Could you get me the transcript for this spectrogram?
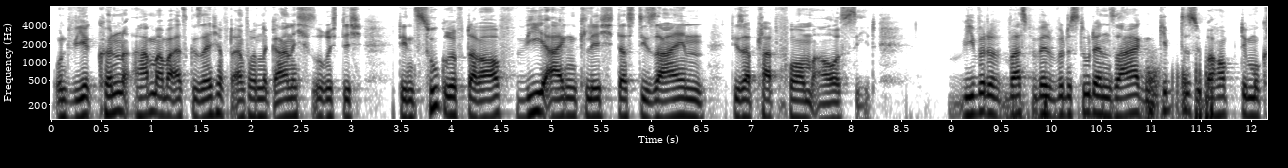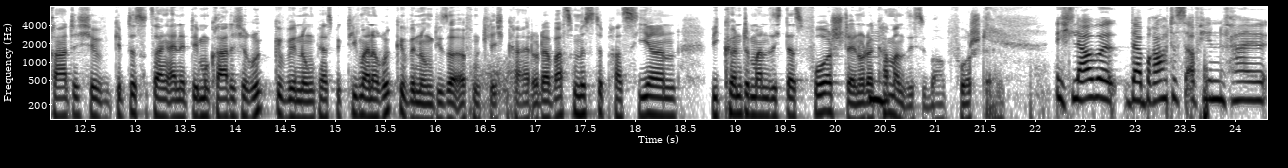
und wir können, haben aber als Gesellschaft einfach gar nicht so richtig den Zugriff darauf, wie eigentlich das Design dieser Plattform aussieht. Wie würde, was würdest du denn sagen? Gibt es überhaupt demokratische, gibt es sozusagen eine demokratische Rückgewinnung, Perspektiven einer Rückgewinnung dieser Öffentlichkeit? Oder was müsste passieren? Wie könnte man sich das vorstellen oder kann man sich es überhaupt vorstellen? Ich glaube, da braucht es auf jeden Fall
